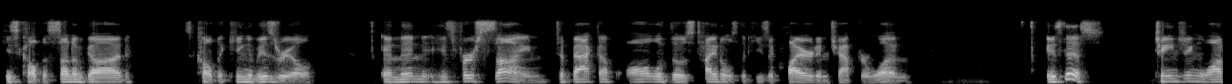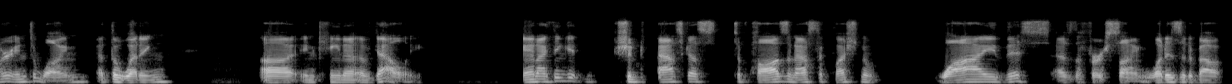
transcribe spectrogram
He's called the Son of God. He's called the King of Israel. And then his first sign to back up all of those titles that he's acquired in chapter one is this changing water into wine at the wedding uh, in Cana of Galilee. And I think it should ask us to pause and ask the question of why this as the first sign? What is it about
